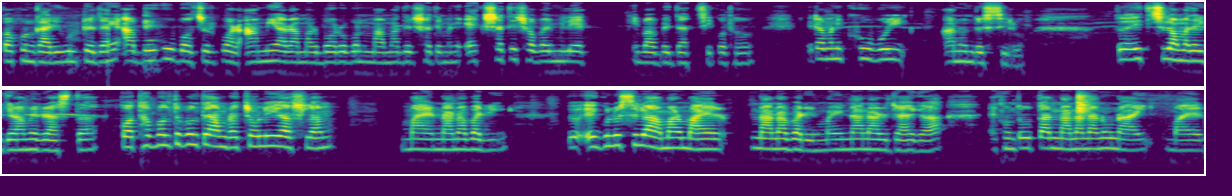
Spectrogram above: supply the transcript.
কখন গাড়ি উল্টে যায়। আর বহু বছর পর আমি আর আমার বড় বোন মামাদের সাথে মানে একসাথে সবাই মিলে এভাবে যাচ্ছি কোথাও। এটা মানে খুবই আনন্দের ছিল। তো এই ছিল আমাদের গ্রামের রাস্তা। কথা বলতে বলতে আমরা চলেই আসলাম মায়ের নানা বাড়ি। তো এগুলো ছিল আমার মায়ের নানা বাড়ির মানে নানার জায়গা। এখন তো তার নানা নানু নাই, মায়ের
